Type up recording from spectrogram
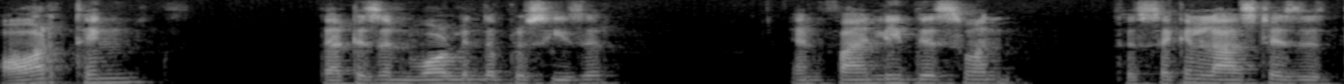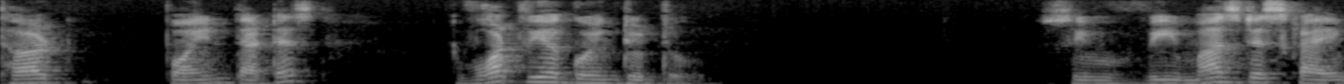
or thing that is involved in the procedure and finally this one the second last is the third point that is what we are going to do. So we must describe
